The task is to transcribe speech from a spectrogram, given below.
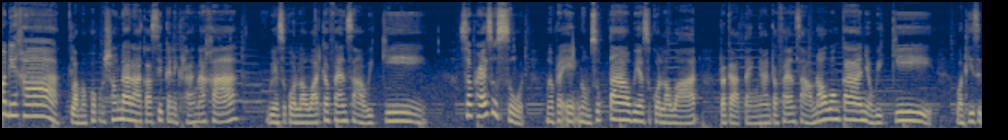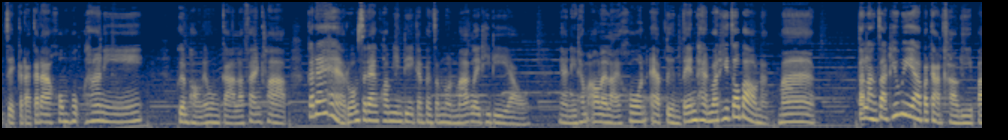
วัสดีค่ะ กลับมาพบกับช่องดารากอสิบกันอีกครั้งนะคะ เวียสกลวัฒน์กับแฟนสาววิกกี้เซอร์ไพรส์สุดๆ เมื่อพระเอกหนุ่มซุปตาเวียสกลวัฒน์ประกาศแต่งงานกับแฟนสาวนอกวงการอย่างวิกกี้ วันที่ 17 กรกฎาคม 65 นี้ เพื่อนพ้องในวงการและแฟนคลับ ก็ได้แห่ร่วมแสดงความยินดีกันเป็นจำนวนมากเลยทีเดียว งานนี้ทำเอาหลายๆ คนแอบตื่นเต้นแทนว่าที่เจ้าบ่าวหนักมาก แต่หลังจากที่เวียประกาศข่าวดีไป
